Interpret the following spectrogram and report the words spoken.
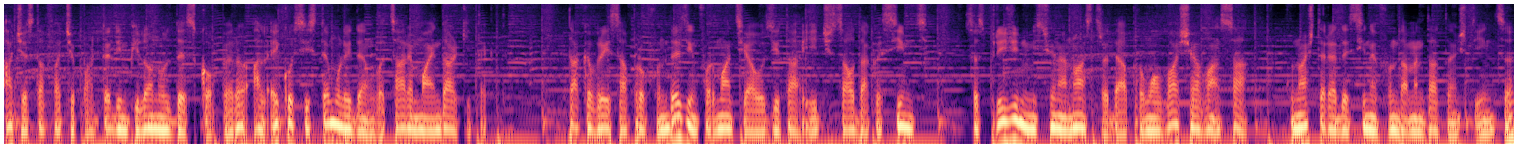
Acesta face parte din pilonul Descoperă al ecosistemului de învățare Mind Architect. Dacă vrei să aprofundezi informația auzită aici sau dacă simți să sprijini misiunea noastră de a promova și avansa cunoașterea de sine fundamentată în știință,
